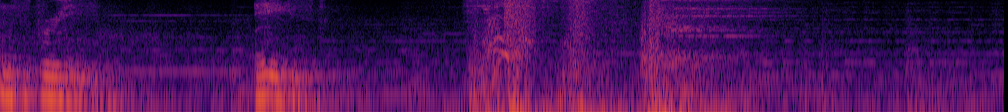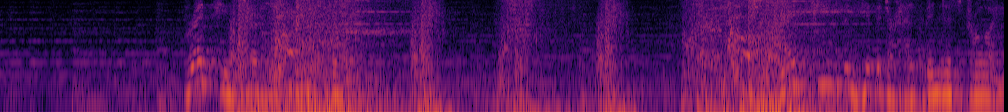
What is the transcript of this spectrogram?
Killing spree. Aced. Red Team's Red Team's inhibitor has been destroyed.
